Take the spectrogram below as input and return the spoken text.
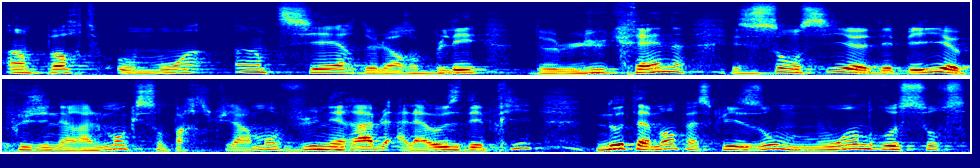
importent au moins un tiers de leur blé de l'Ukraine. Et ce sont aussi euh, des pays euh, plus généralement qui sont particulièrement vulnérables à la hausse des prix, notamment parce qu'ils ont moins de ressources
